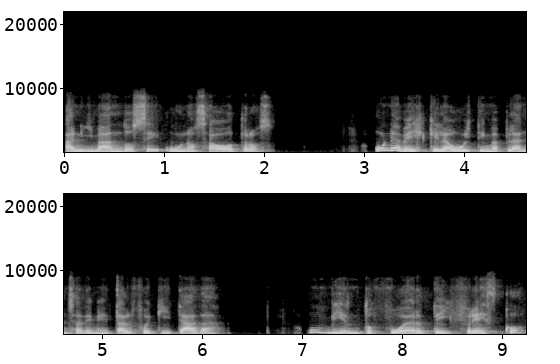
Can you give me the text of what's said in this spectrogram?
animándose unos a otros. Una vez que la última plancha de metal fue quitada, un viento fuerte y fresco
